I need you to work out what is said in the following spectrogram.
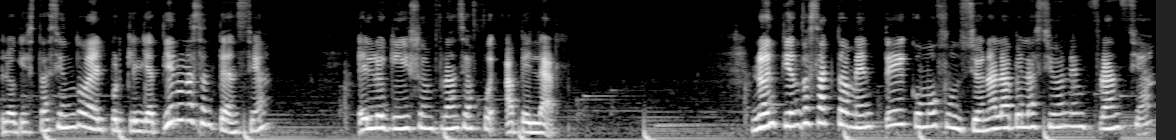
lo que está haciendo él, porque él ya tiene una sentencia, él lo que hizo en Francia fue apelar. No entiendo exactamente cómo funciona la apelación en Francia,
